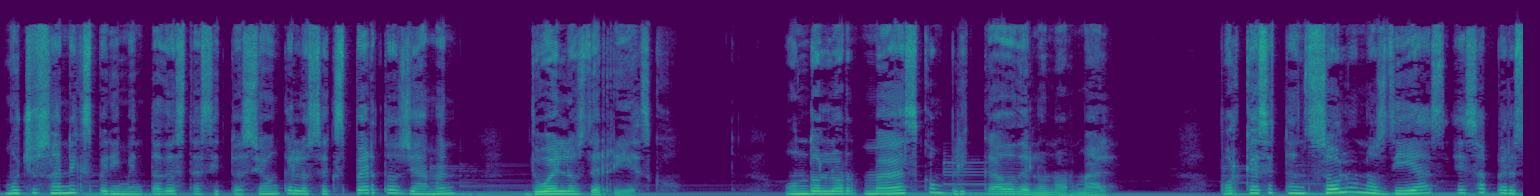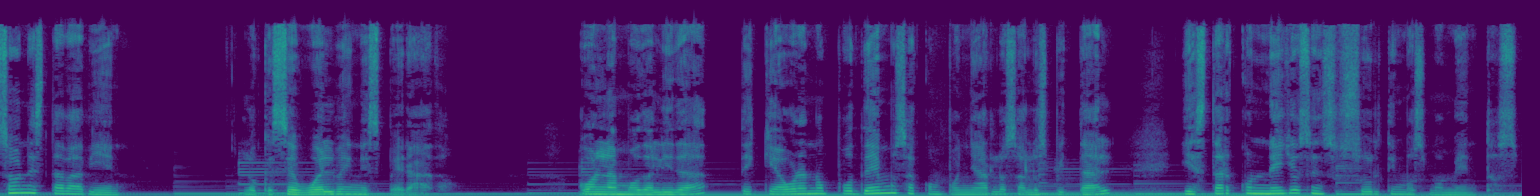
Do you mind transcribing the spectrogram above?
Muchos han experimentado esta situación que los expertos llaman duelos de riesgo. Un dolor más complicado de lo normal, porque hace tan solo unos días esa persona estaba bien, lo que se vuelve inesperado, con la modalidad de que ahora no podemos acompañarlos al hospital y estar con ellos en sus últimos momentos,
